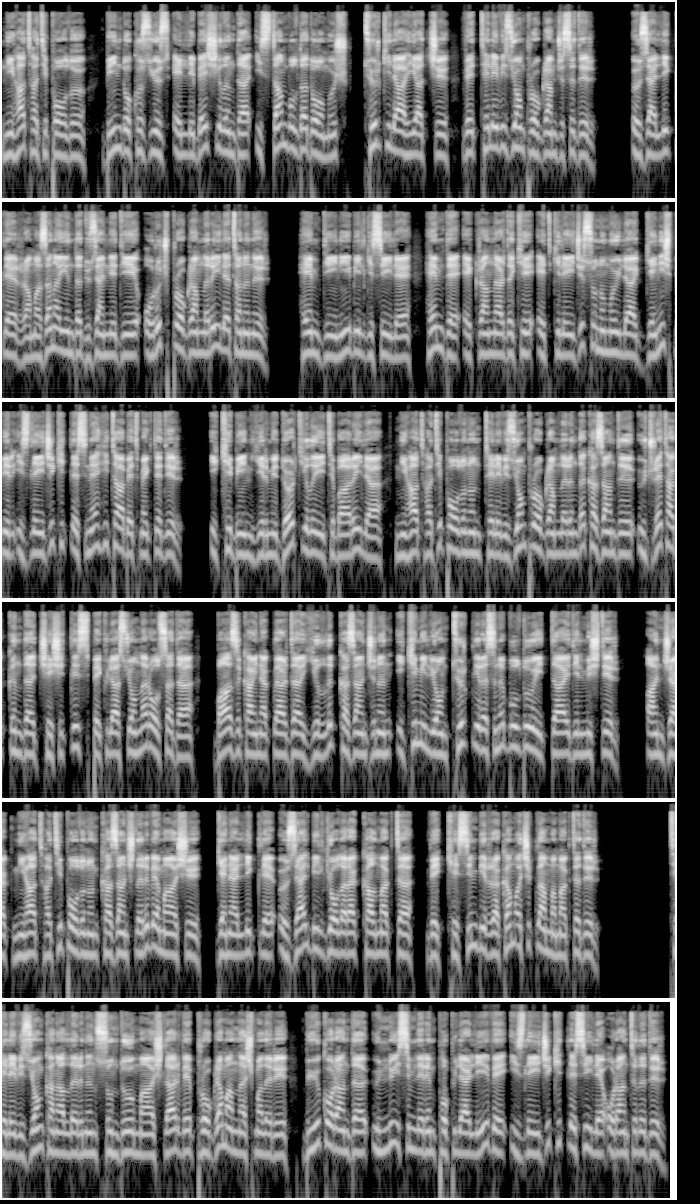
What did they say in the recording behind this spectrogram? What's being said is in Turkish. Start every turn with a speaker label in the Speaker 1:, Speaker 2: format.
Speaker 1: Nihat Hatipoğlu 1955 yılında İstanbul'da doğmuş, Türk ilahiyatçı ve televizyon programcısıdır. Özellikle Ramazan ayında düzenlediği oruç programları ile tanınır. Hem dini bilgisiyle hem de ekranlardaki etkileyici sunumuyla geniş bir izleyici kitlesine hitap etmektedir. 2024 yılı itibarıyla Nihat Hatipoğlu'nun televizyon programlarında kazandığı ücret hakkında çeşitli spekülasyonlar olsa da bazı kaynaklarda yıllık kazancının 2 milyon Türk lirasını bulduğu iddia edilmiştir. Ancak Nihat Hatipoğlu'nun kazançları ve maaşı genellikle özel bilgi olarak kalmakta ve kesin bir rakam açıklanmamaktadır. Televizyon kanallarının sunduğu maaşlar ve program anlaşmaları büyük oranda ünlü isimlerin popülerliği ve izleyici kitlesiyle orantılıdır.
